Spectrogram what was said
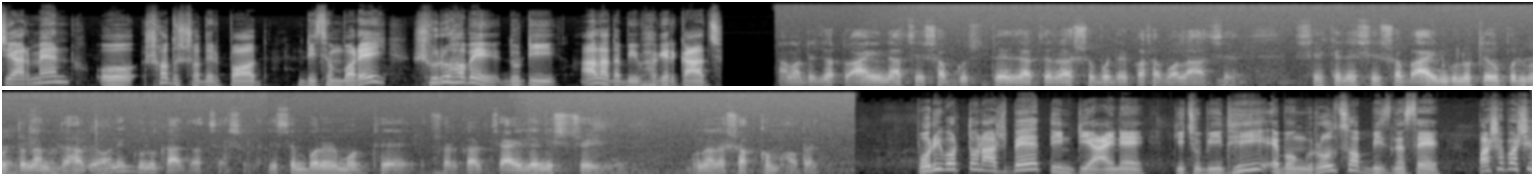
চেয়ারম্যান ও সদস্যদের পদ। ডিসেম্বরেই শুরু হবে দুটি আলাদা বিভাগের কাজ। আমাদের যত আইন আছে সব কিছুতে জাতীয় রাষ্ট্র বোর্ডের কথা বলা আছে। সেখানে সেই সব আইনগুলোতেও পরিবর্তন আনতে হবে। অনেকগুলো কাজ আছে আসলে। ডিসেম্বরের মধ্যে সরকার চাইলে নিশ্চয়ই ওনারা সক্ষম হবেন। পরিবর্তন আসবে তিনটি আইনে কিছু বিধি এবং রুলস অব বিজনেসে। পাশাপাশি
